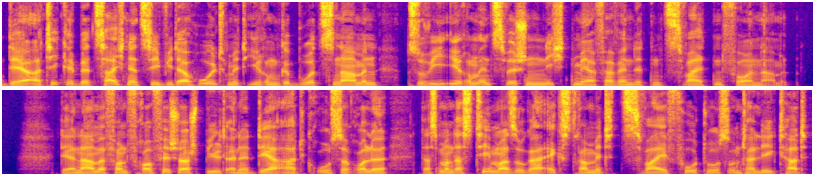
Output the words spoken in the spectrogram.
Der Artikel bezeichnet sie wiederholt mit ihrem Geburtsnamen sowie ihrem inzwischen nicht mehr verwendeten zweiten Vornamen. Der Name von Frau Fischer spielt eine derart große Rolle, dass man das Thema sogar extra mit zwei Fotos unterlegt hat,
